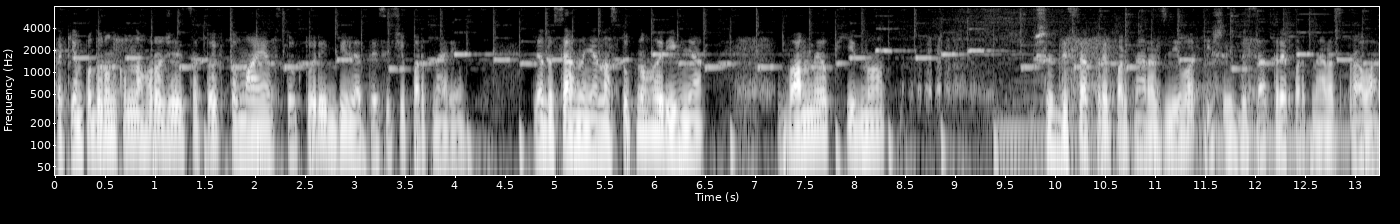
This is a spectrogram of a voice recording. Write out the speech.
таким подарунком нагороджується той, хто має в структурі біля тисячі партнерів. Для досягнення наступного рівня вам необхідно 63 партнера зліва і 63 партнера справа.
